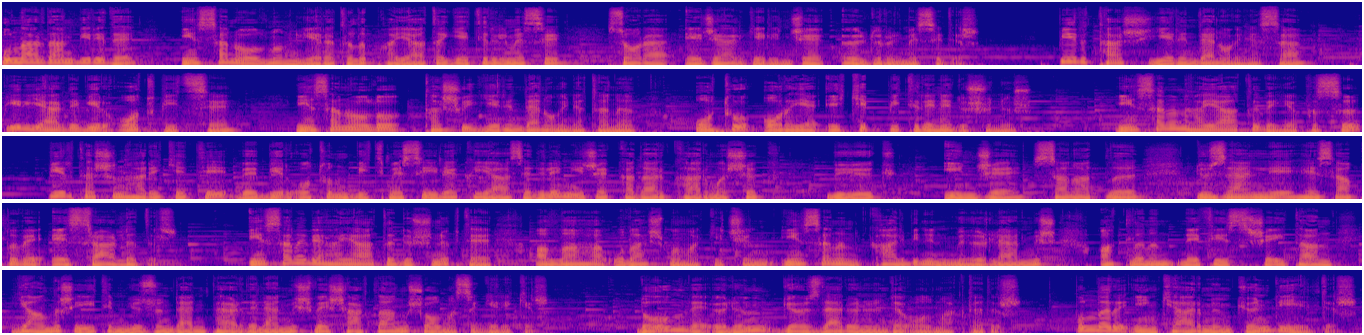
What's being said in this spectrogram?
Bunlardan biri de insanoğlunun yaratılıp hayata getirilmesi, sonra ecel gelince öldürülmesidir. Bir taş yerinden oynasa, bir yerde bir ot bitse, insanoğlu taşı yerinden oynatanı, otu oraya ekip bitireni düşünür. İnsanın hayatı ve yapısı, bir taşın hareketi ve bir otun bitmesiyle kıyas edilemeyecek kadar karmaşık, büyük, ince, sanatlı, düzenli, hesaplı ve esrarlıdır. İnsanı ve hayatı düşünüp de Allah'a ulaşmamak için insanın kalbinin mühürlenmiş, aklının nefis, şeytan, yanlış eğitim yüzünden perdelenmiş ve şartlanmış olması gerekir. Doğum ve ölüm gözler önünde olmaktadır. Bunları inkar mümkün değildir.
